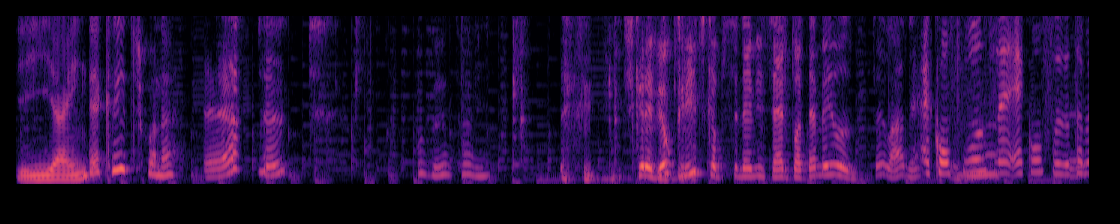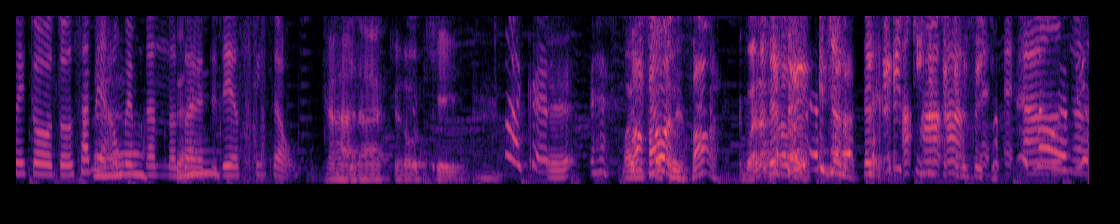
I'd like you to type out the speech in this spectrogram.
E ainda é crítico, né? É, é. Vamos ver isso aí. Escreveu crítica pro cinema em série, tô até meio, sei lá, né? É confuso, né? É confuso. Eu também tô. tô sabe é, o meme da Nazaré Tedesco? Então. Caraca, ok. Ah, cara. É... Fala, fala, né? fala. Agora. Defende, Ana. Defende o que você quer defender. É, é, não, eu nem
